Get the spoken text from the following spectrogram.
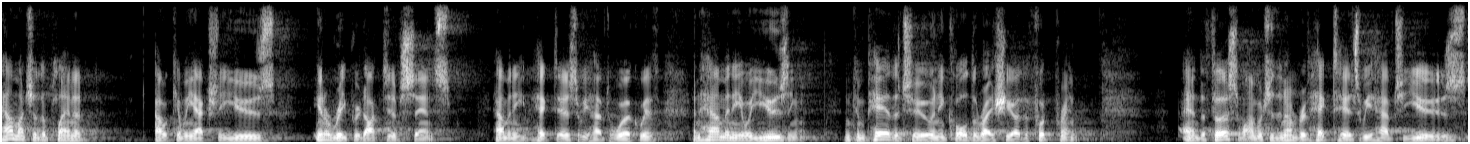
how much of the planet uh, can we actually use in a reproductive sense? How many hectares do we have to work with? And how many are we using? And compare the two, and he called the ratio the footprint. And the first one, which is the number of hectares we have to use,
